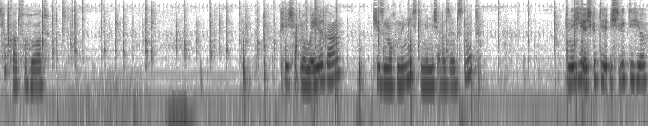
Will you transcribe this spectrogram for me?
Ich habe gerade verhört. Okay, ich habe eine Whale Hier sind noch Minis, die nehme ich aber selbst mit. Ne, hier, ich gebe dir, ich leg dir hier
